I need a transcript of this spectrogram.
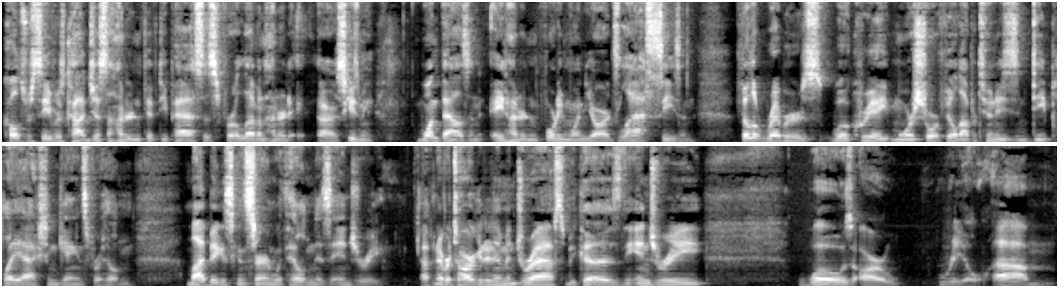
Colts receivers caught just 150 passes for 1,100, uh, excuse me, 1,841 yards last season. Philip Rivers will create more short field opportunities and deep play action gains for Hilton. My biggest concern with Hilton is injury. I've never targeted him in drafts because the injury woes are real. Um,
